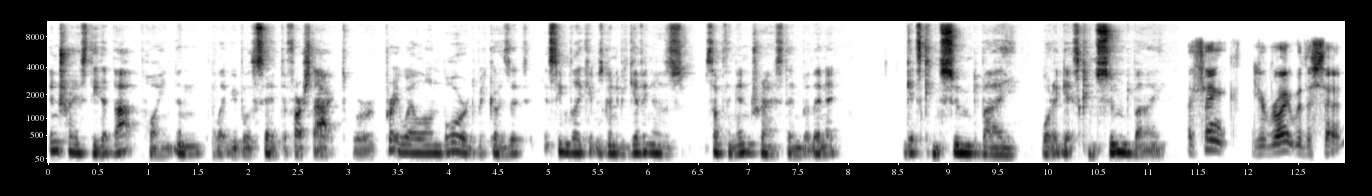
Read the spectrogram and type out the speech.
interested at that point, and like we both said, the first act, we're pretty well on board because it, it seemed like it was going to be giving us something interesting, but then it gets consumed by what it gets consumed by. I think you're right with the set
